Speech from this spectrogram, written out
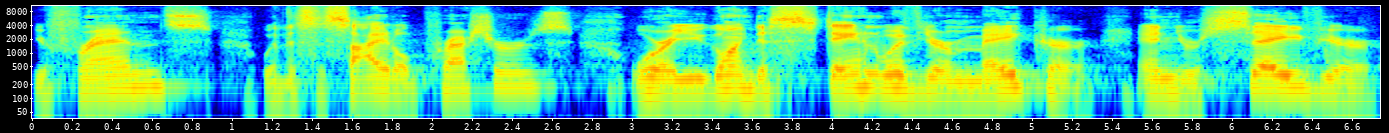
your friends, with the societal pressures, or are you going to stand with your Maker and your Savior?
